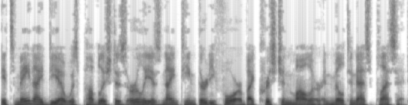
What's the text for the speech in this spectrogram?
Its main idea was published as early as 1934 by Christian Møller and Milton S. Plesset.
